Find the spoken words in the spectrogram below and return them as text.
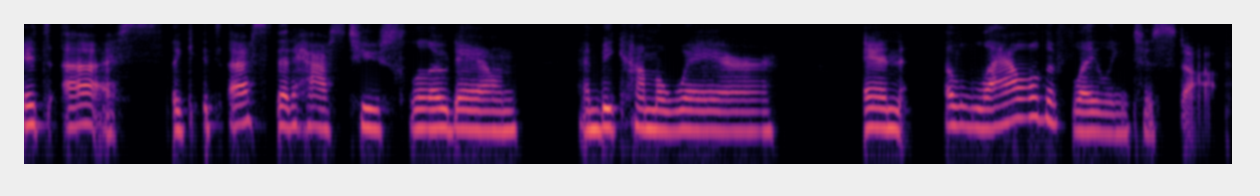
it's us, like it's us that has to slow down and become aware and allow the flailing to stop.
